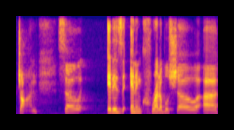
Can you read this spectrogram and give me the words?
John. So it is an incredible show. Uh,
